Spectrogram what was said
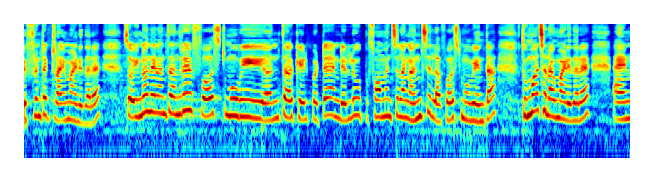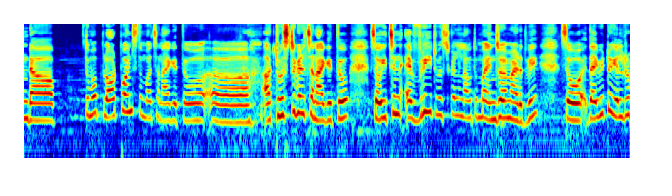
ಡಿಫ್ರೆಂಟಾಗಿ ಟ್ರೈ ಮಾಡಿದ್ದಾರೆ. ಸೊ ಇನ್ನೊಂದೇನಂತ ಅಂದರೆ ಫಸ್ಟ್ ಮೂವಿ ಅಂತ ಕೇಳ್ಪಟ್ಟೆ ಆ್ಯಂಡ್ ಎಲ್ಲೂ ಪರ್ಫಾಮೆನ್ಸ್ ಎಲ್ಲ ನಂಗೆ ಅನಿಸಿಲ್ಲ ಫಸ್ಟ್ ಮೂವಿ ಅಂತ. ತುಂಬ ಚೆನ್ನಾಗಿ ಮಾಡಿದ್ದಾರೆ. ಆ್ಯಂಡ್ ತುಂಬ ಪ್ಲಾಟ್ ಪಾಯಿಂಟ್ಸ್ ತುಂಬ ಚೆನ್ನಾಗಿತ್ತು ಆ, ಟ್ವಿಸ್ಟ್ಗಳು ಚೆನ್ನಾಗಿತ್ತು. ಸೊ ಈಚ್ ಆ್ಯಂಡ್ ಎವ್ರಿ ಟ್ವಿಸ್ಟ್ಗಳನ್ನ ನಾವು ತುಂಬ ಎಂಜಾಯ್ ಮಾಡಿದ್ವಿ. ಸೊ ದಯವಿಟ್ಟು ಎಲ್ಲರೂ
